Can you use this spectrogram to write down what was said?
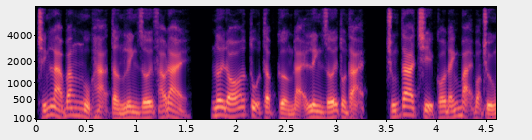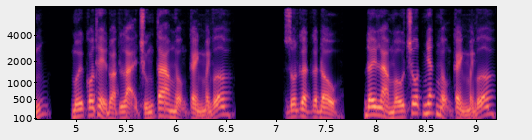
chính là băng ngục hạ tầng linh giới pháo đài, nơi đó tụ tập cường đại linh giới tồn tại, chúng ta chỉ có đánh bại bọn chúng, mới có thể đoạt lại chúng ta mộng cảnh mạnh vỡ. Rốt gật gật đầu, đây là mấu chốt nhất mộng cảnh mạnh vỡ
